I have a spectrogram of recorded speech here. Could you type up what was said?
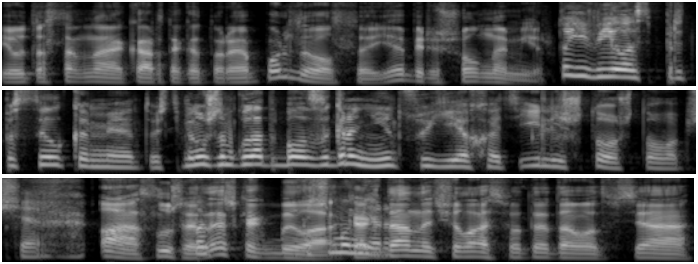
И вот основная карта, которой я пользовался, я перешел на мир. Что явилось предпосылками? То есть тебе нужно куда-то было за границу ехать или что? Что вообще? А, слушай, По- знаешь, как было? почему мир? Когда началась вот эта вот вся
